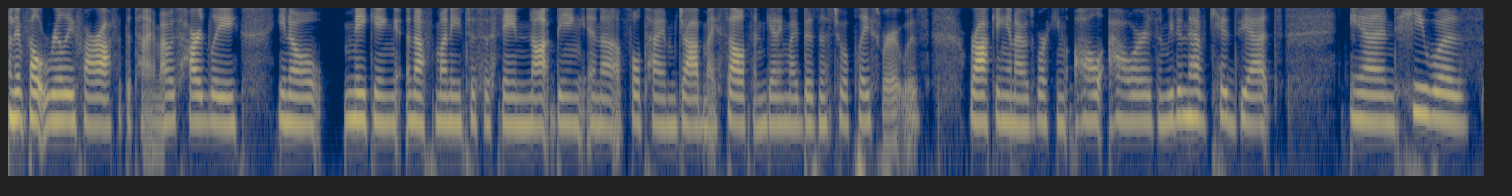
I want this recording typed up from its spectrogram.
And it felt really far off at the time. I was hardly, you know, making enough money to sustain not being in a full time job myself and getting my business to a place where it was rocking and I was working all hours and we didn't have kids yet. And he was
